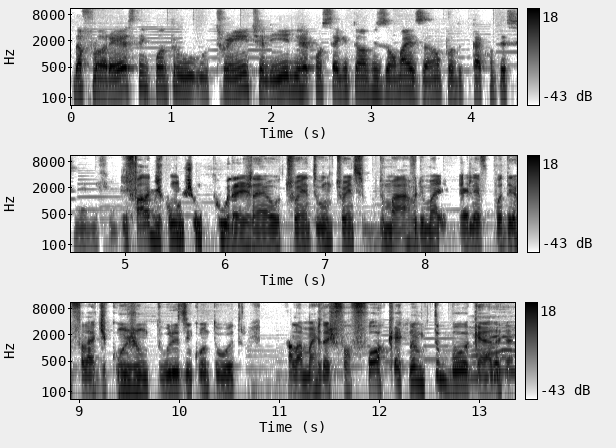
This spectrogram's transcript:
da floresta, enquanto o, o Trent ali, ele já consegue ter uma visão mais ampla do que está acontecendo, enfim. Ele fala de conjunturas, né? O Trent, um Trent de uma árvore mais velha poderia falar de conjunturas, enquanto o outro fala mais das fofocas, é muito boa, cara.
